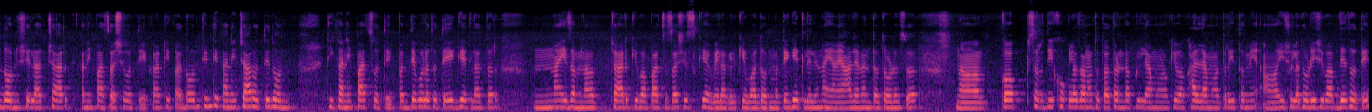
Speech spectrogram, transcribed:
दोनशेला चार आणि पाच असे होते. एका ठिकाणी दोन तीन ठिकाणी चार होते दोन ठिकाणी पाच होते. पण ते बोलत होते एक घेतला तर नाही जमणार. चार किंवा पाचच असेच घ्यावे लागेल किंवा दोन. मग ते घेतलेले नाही आणि आल्यानंतर थोडंसं कप सर्दी खोकला जाणवत होता. थंड पिल्यामुळं किंवा खाल्ल्यामुळं. तर इथं मी इशूला थोडीशी वाफ देत होते.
